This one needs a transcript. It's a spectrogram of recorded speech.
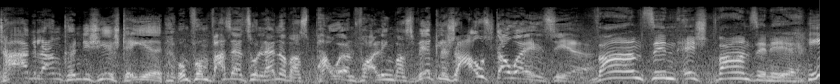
Tagelang könnte ich hier stehen, um vom Wasser zu lernen, was Power und vor allen Dingen was wirkliche Ausdauer ist hier. Wahnsinn, echt Wahnsinn hier. Hier,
